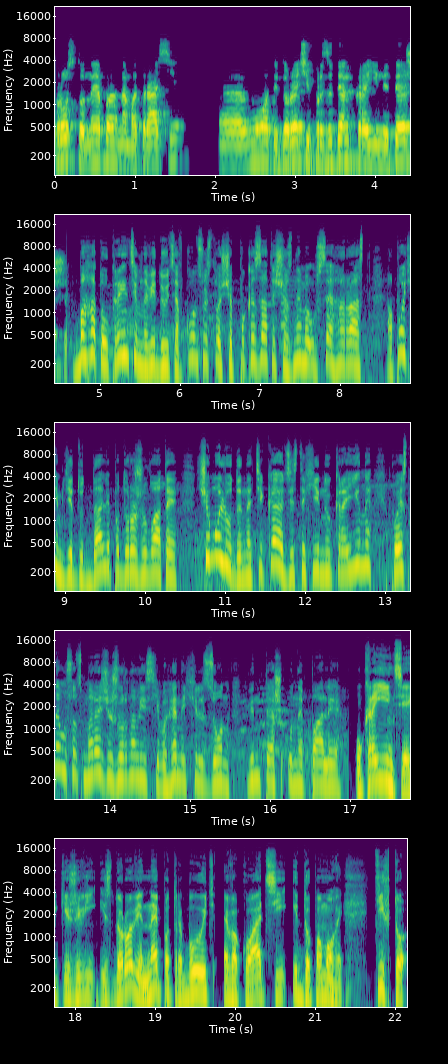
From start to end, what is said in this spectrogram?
просто неба на матрасі. Е, От і до речі, президент країни теж Багато українців навідуються в консульство, щоб показати, що з ними усе гаразд, а потім їдуть далі подорожувати. Чому люди не тікають зі стихійної країни, пояснив у соцмережі журналіст Євгеній Хільзон. Він теж у Непалі. Українці, які живі і здорові, не потребують евакуації і допомоги. Ті, хто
